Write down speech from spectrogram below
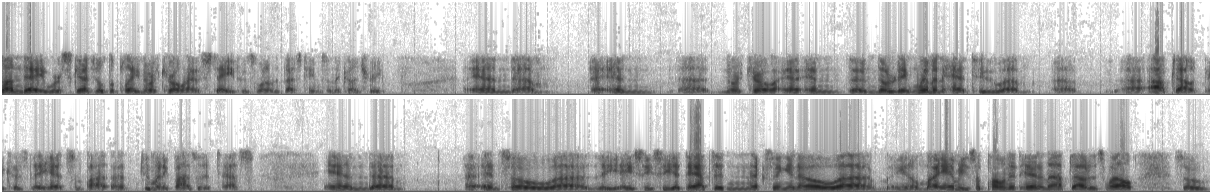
Sunday were scheduled to play North Carolina State, who's one of the best teams in the country, and um, and uh, North Carolina and the Notre Dame women had to um, uh, uh, opt out because they had some po- uh, too many positive tests, and um, uh, and so uh, the ACC adapted, and next thing you know, uh, you know Miami's opponent had an opt out as well. So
